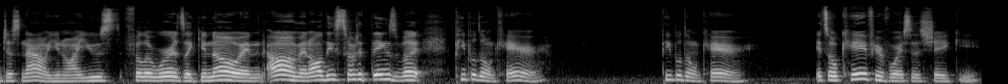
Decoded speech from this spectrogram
just now, you know, I used filler words like you know and um and all these sort of things, but people don't care. People don't care. It's okay if your voice is shaky.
